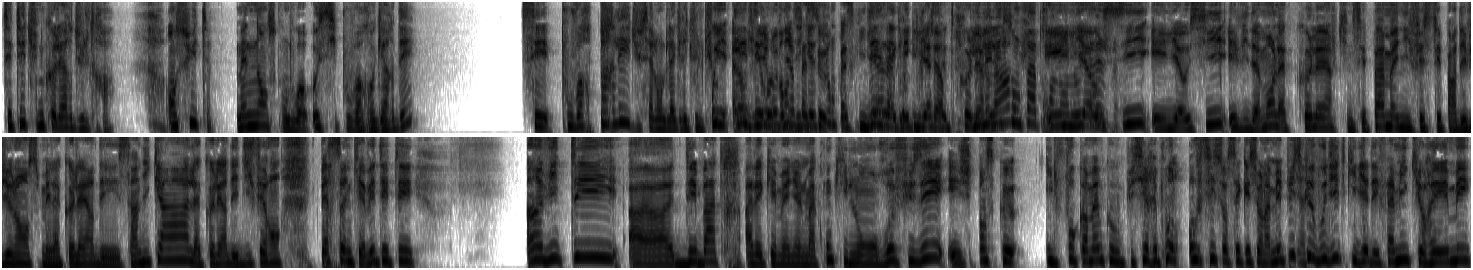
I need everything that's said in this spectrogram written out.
C'était une colère d'ultra. Ensuite, maintenant, ce qu'on doit aussi pouvoir regarder, c'est pouvoir parler du salon de l'agriculture Oui, et des revendications parce qu'il y, des a y cette colère ne là. laissons pas Et prendre en il y a aussi et il y a aussi évidemment la colère qui ne s'est pas manifestée par des violences, mais la colère des syndicats, la colère des différentes personnes qui avaient été invitées à débattre avec Emmanuel Macron, qui l'ont refusé. Et je pense que il faut quand même que vous puissiez répondre aussi sur ces questions-là. Mais puisque vous dites qu'il y a des familles qui auraient aimé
